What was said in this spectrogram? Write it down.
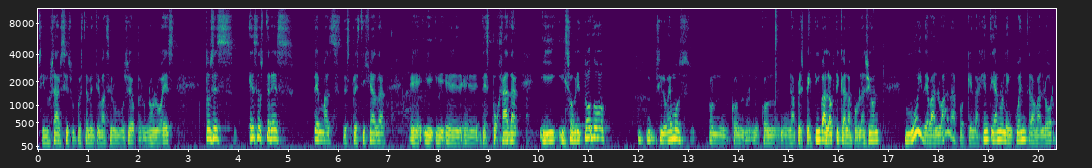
sin usarse, supuestamente va a ser un museo, pero no lo es. Entonces, esos tres temas, desprestigiada, eh, y, eh, despojada y, sobre todo, si lo vemos con, con, la perspectiva, la óptica de la población, muy devaluada, porque la gente ya no le encuentra valor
